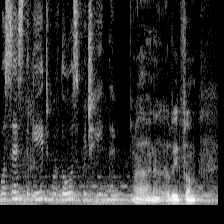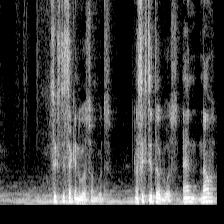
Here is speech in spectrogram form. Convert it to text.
possess the gate of those which hate them. Uh, no, read from 62nd verse onwards. Uh, 63rd verse. And now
